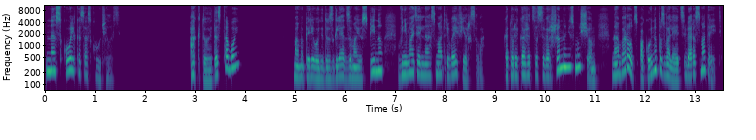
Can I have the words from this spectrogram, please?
насколько соскучилась. «А кто это с тобой?» Мама переводит взгляд за мою спину, внимательно осматривая Фирсова, который, кажется, совершенно не смущен, наоборот, спокойно позволяет себя рассмотреть.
